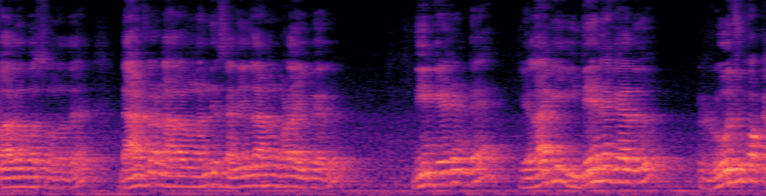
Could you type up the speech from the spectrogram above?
వాల్వో బస్సు ఉన్నది. దాంట్లో నలభై మంది శరీరానం కూడా అయిపోయారు. దీనికి ఏంటంటే ఇలాగే ఇదేనే కాదు రోజుకొక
